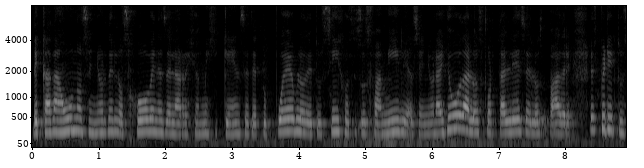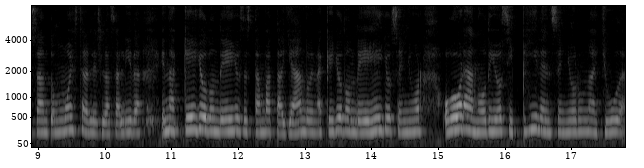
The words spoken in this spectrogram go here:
de cada uno, Señor, de los jóvenes de la región mexiquense, de tu pueblo, de tus hijos, de sus familias, Señor. Ayúdalos, fortalecelos, Padre. Espíritu Santo, muéstrales la salida en aquello donde ellos están batallando, en aquello donde ellos, Señor, oran, oh Dios, y piden, Señor, una ayuda.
